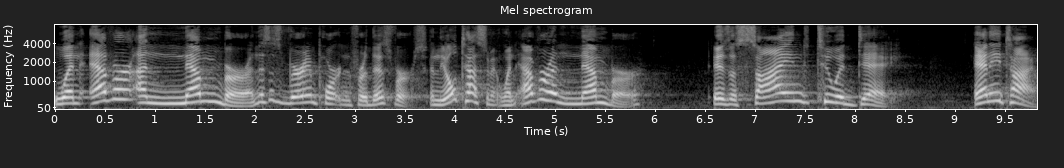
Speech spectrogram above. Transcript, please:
whenever a number, and this is very important for this verse, in the Old Testament, whenever a number is assigned to a day, anytime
